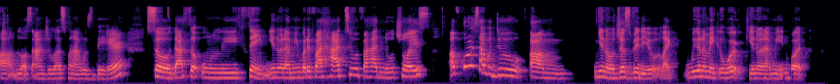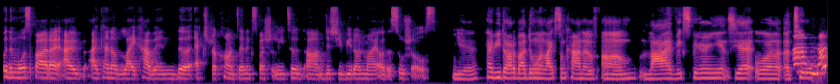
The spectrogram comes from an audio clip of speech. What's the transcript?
um, Los Angeles when I was there. So that's the only thing, you know what I mean? But if I had to, if I had no choice, of course I would do um, you know, just video. Like we're gonna make it work, you know what I mean? But for the most part, I I, I kind of like having the extra content, especially to um, distribute on my other socials. Yeah. Have you thought about doing like some kind of um live experience yet or a tour? Um, not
